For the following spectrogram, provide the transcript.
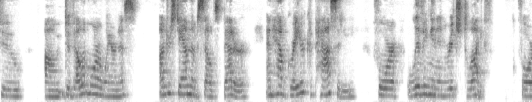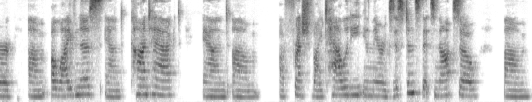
to um, develop more awareness, understand themselves better, and have greater capacity for living an enriched life, for um, aliveness and contact and um, a fresh vitality in their existence that's not so um,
